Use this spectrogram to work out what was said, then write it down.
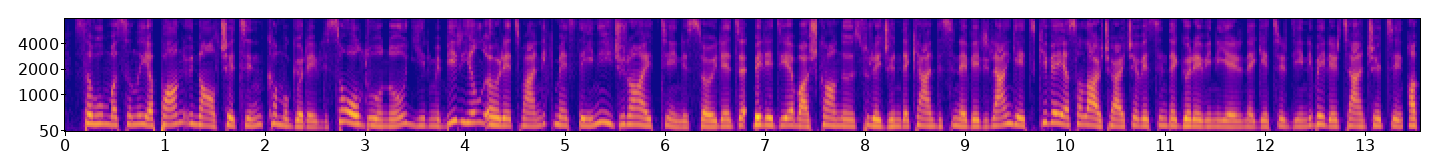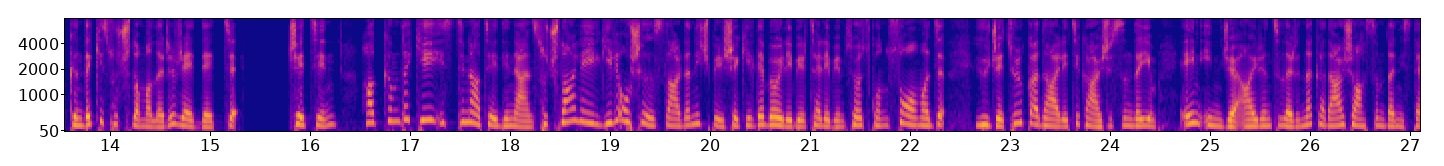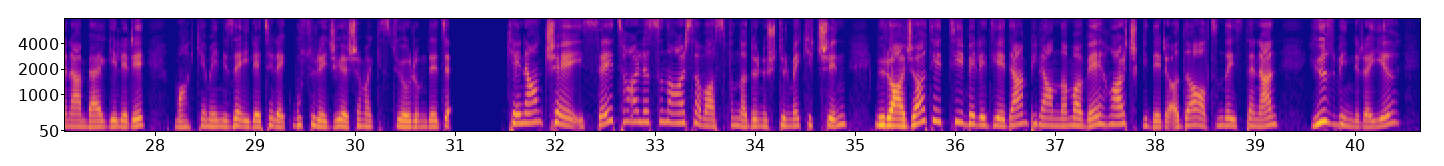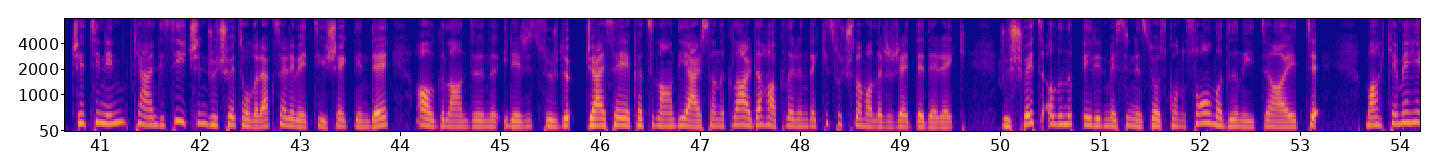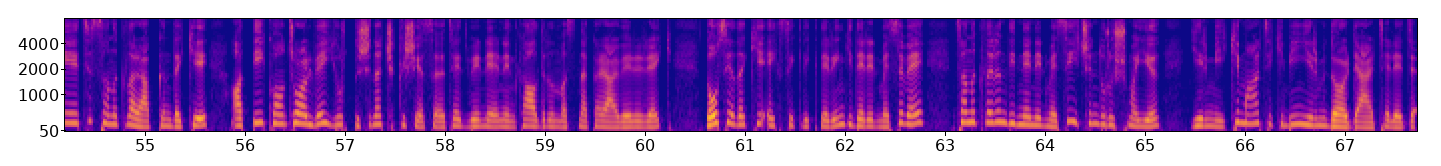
Savunmasını yapan Ünal Çetin, kamu görevlisi olduğunu, 21 yıl öğretmenlik mesleğini icra ettiğini söyledi. Belediye başkanlığı sürecinde kendisine verilen yetki ve yasalar çerçevesinde görevini yerine getirdiğini belirten Çetin, hakkındaki suçlamaları reddetti. Çetin, hakkımdaki istinat edinen suçlarla ilgili o şahıslardan hiçbir şekilde böyle bir talebim söz konusu olmadı. Yüce Türk adaleti karşısındayım. En ince ayrıntılarına kadar şahsımdan istenen belgeleri mahkemenize ileterek bu süreci yaşamak istiyorum dedi. Kenan Ç. ise tarlasını arsa vasfına dönüştürmek için müracaat ettiği belediyeden planlama ve harç gideri adı altında istenen 100 bin lirayı Çetin'in kendisi için rüşvet olarak talep ettiği şeklinde algılandığını ileri sürdü. Celseye katılan diğer sanıklar da haklarındaki suçlamaları reddederek rüşvet alınıp verilmesinin söz konusu olmadığını iddia etti. Mahkeme heyeti sanıklar hakkındaki adli kontrol ve yurt dışına çıkış yasağı tedbirlerinin kaldırılmasına karar vererek dosyadaki eksikliklerin giderilmesi ve tanıkların dinlenilmesi için duruşmayı 22 Mart 2024'de erteledi.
